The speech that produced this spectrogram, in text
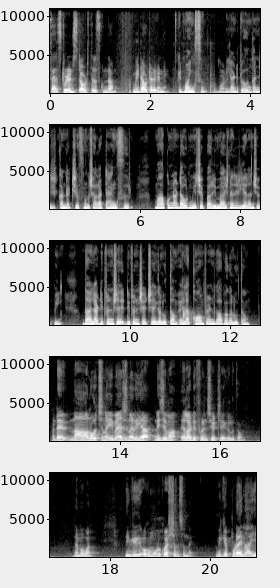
సార్ స్టూడెంట్స్ డౌట్స్ తెలుసుకుందాం. మీ డౌట్ అడగండి. Good morning sir morning. ఇలాంటి ప్రోగ్రామ్ కండక్ట్ కండక్ట్ చేసినందుకు చాలా థ్యాంక్స్ సార్ మాకున్న డౌట్ మీరు చెప్పారు ఇమాజినరీ రియల్ అని చెప్పి. దాన్ని ఎలా డిఫరెన్షియేట్ డిఫరెన్షియేట్ చేయగలుగుతాం? ఎలా కాన్ఫిడెంట్గా అవ్వగలుగుతాం? అంటే నా ఆలోచన ఇమాజినరీయా నిజమా? ఎలా డిఫరెన్షియేట్ చేయగలుగుతాం? నెంబర్ వన్ దీనికి ఒక మూడు క్వశ్చన్స్ ఉన్నాయి. మీకు ఎప్పుడైనా ఈ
